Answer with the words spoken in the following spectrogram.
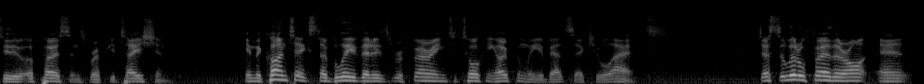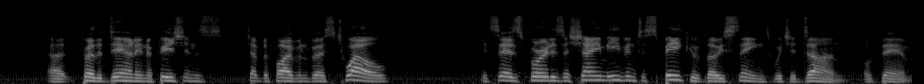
to a person's reputation. In the context, I believe that is referring to talking openly about sexual acts. Just a little further on, uh, uh, further down in Ephesians chapter 5 and verse 12, it says, For it is a shame even to speak of those things which are done of them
